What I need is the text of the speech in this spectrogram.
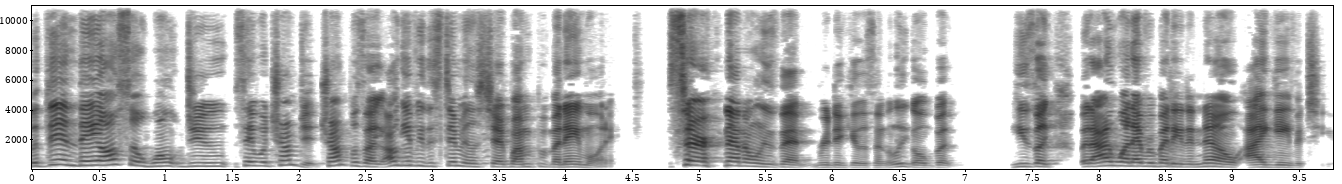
but then they also won't do say what Trump did. Trump was like, "I'll give you the stimulus check, but I'm gonna put my name on it." Sir, not only is that ridiculous and illegal, but he's like, "But I want everybody to know I gave it to you."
